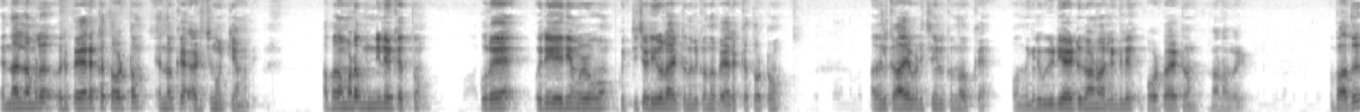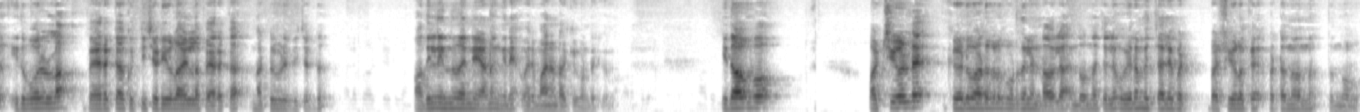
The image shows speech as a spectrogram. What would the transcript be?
എന്നാൽ നമ്മൾ ഒരു പേരക്കത്തോട്ടം എന്നൊക്കെ അടിച്ചു നോക്കിയാൽ മതി. അപ്പോൾ നമ്മുടെ മുന്നിലേക്ക് എത്തും കുറേ ഒരു ഏരിയ മുഴുവൻ കുറ്റിച്ചെടികളായിട്ട് നിൽക്കുന്ന പേരക്കത്തോട്ടവും അതിൽ കായ പിടിച്ച് നിൽക്കുന്നതൊക്കെ ഒന്നുകിൽ വീഡിയോ ആയിട്ട് കാണും അല്ലെങ്കിൽ ഫോട്ടോ ആയിട്ട് നമുക്ക് കാണാൻ കഴിയും. അപ്പോൾ അത് ഇതുപോലുള്ള പേരക്ക കുറ്റിച്ചെടികളായുള്ള പേരക്ക നട്ടുപിടിപ്പിച്ചിട്ട് അതിൽ നിന്ന് തന്നെയാണ് ഇങ്ങനെ വരുമാനം ഉണ്ടാക്കിക്കൊണ്ടിരിക്കുന്നത്. ഇതാവുമ്പോൾ പക്ഷികളുടെ കേടുപാടുകൾ കൂടുതൽ ഉണ്ടാവില്ല. എന്തെന്ന് വെച്ചാൽ ഉയരം വെച്ചാലേ പക്ഷികളൊക്കെ പെട്ടെന്ന് വന്ന് തിന്നുള്ളൂ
